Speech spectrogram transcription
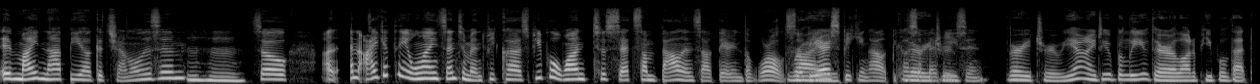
it might not be a good journalism. Mm-hmm. So, uh, and I get the online sentiment because people want to set some balance out there in the world. So they are speaking out because Very of that true. reason. Very true. Yeah, I do believe there are a lot of people that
